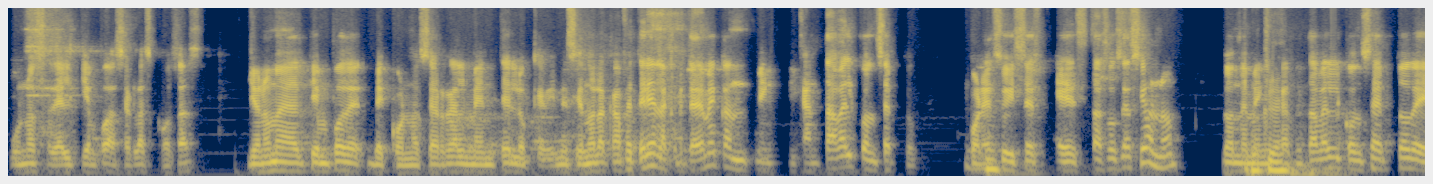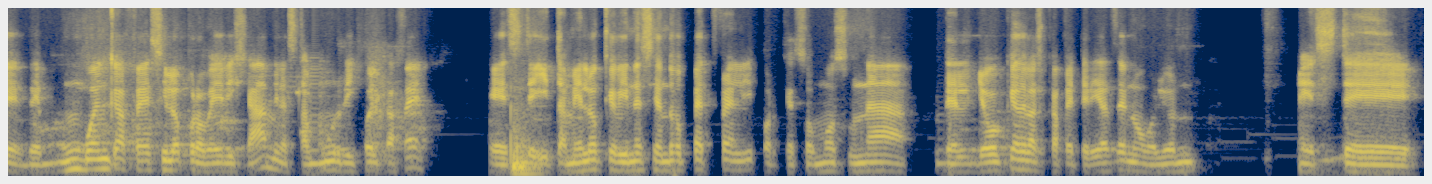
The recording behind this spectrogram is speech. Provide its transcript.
uno se da el tiempo de hacer las cosas. Yo no me da el tiempo de, de conocer realmente lo que viene siendo la cafetería. La cafetería me, me encantaba el concepto, por eso hice esta asociación, ¿no? donde me encantaba el concepto de, de, un buen café, sí lo probé y dije, ah, mira, está muy rico el café. Este, y también lo que viene siendo pet friendly, porque somos una, del, yo creo que de las cafeterías de Nuevo León, este,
